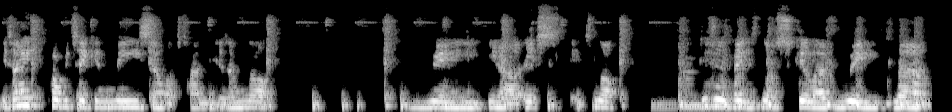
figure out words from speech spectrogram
it's only probably taken me so much time because I'm not really you know it's it's not digital painting is not a skill I've really learned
